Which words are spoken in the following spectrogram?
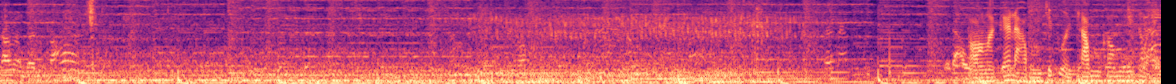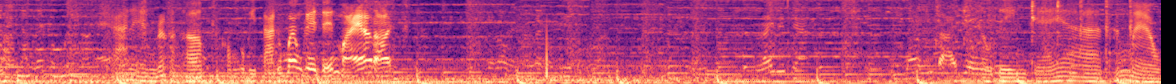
đâu là định có Toàn là cá đồng chích ngoài sông không nha các bạn? Cá này ăn rất là thơm, không có bị tanh. Mấy ông kia xỉn mẹ hết rồi. Đầu tiên sẽ à, thắng màu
